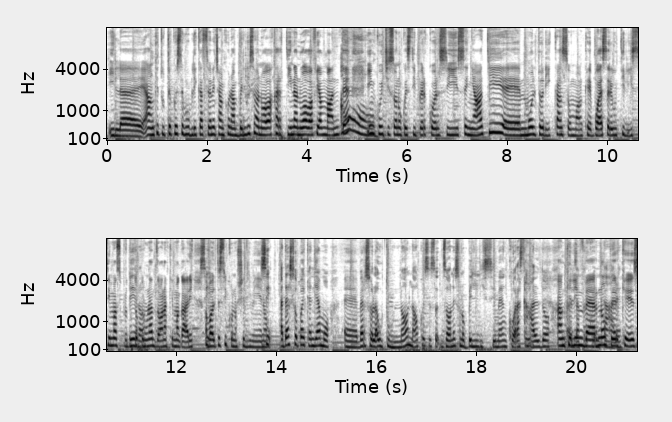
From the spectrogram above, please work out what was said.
il, anche tutte queste pubblicazioni, c'è anche una bellissima nuova cartina nuova fiammante Oh. in cui ci sono questi percorsi segnati e molto ricca insomma che può essere utilissima soprattutto Vero. per una zona che magari a volte si conosce di meno. Sì, adesso poi che andiamo eh, verso l'autunno, no? queste so- zone sono bellissime, ancora caldo. Anche eh, l'inverno frequentare. perché Sì.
